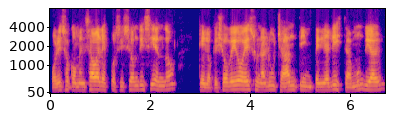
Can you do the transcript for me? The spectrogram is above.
Por eso comenzaba la exposición diciendo que lo que yo veo es una lucha antiimperialista mundial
